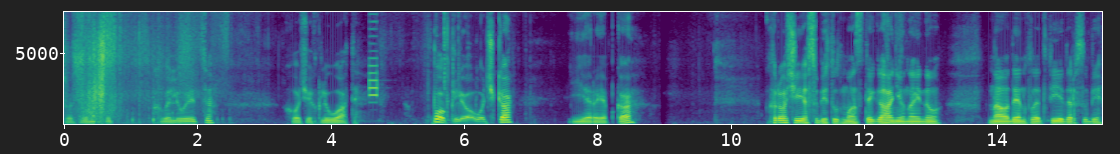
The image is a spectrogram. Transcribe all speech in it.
Щось воно тут хвилюється. Хоче клювати. Покльовочка. Є рибка. Коротше, я собі тут мастиганю найну на один флетфідер собі.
